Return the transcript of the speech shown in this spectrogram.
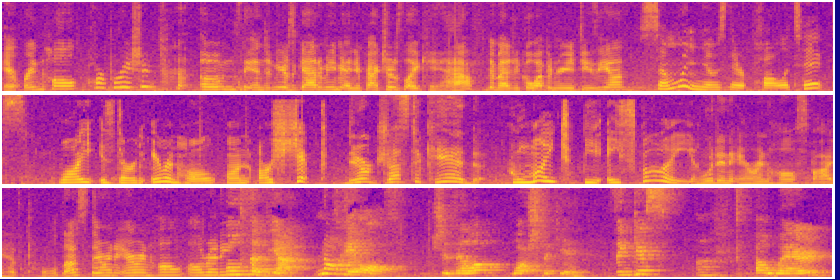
Erenhall Corporation owns the Engineers Academy, manufactures like half the magical weaponry in Tezion. Someone knows their politics. Why is there an Erenhall on our ship They're just a kid. Who might be a spy? Would an Erenhall spy have told us they're in Erenhall already? Both of ya, knock it off. Gisella, watch the kid. Zinkus, mm, a word.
